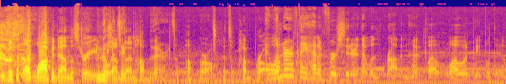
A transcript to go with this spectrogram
You're just like walking down the street No, or it's something. a pub there. It's a pub brawl. It's a pub brawl. I wonder if they had a fursuiter that was Robin Hood. What what would people do?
